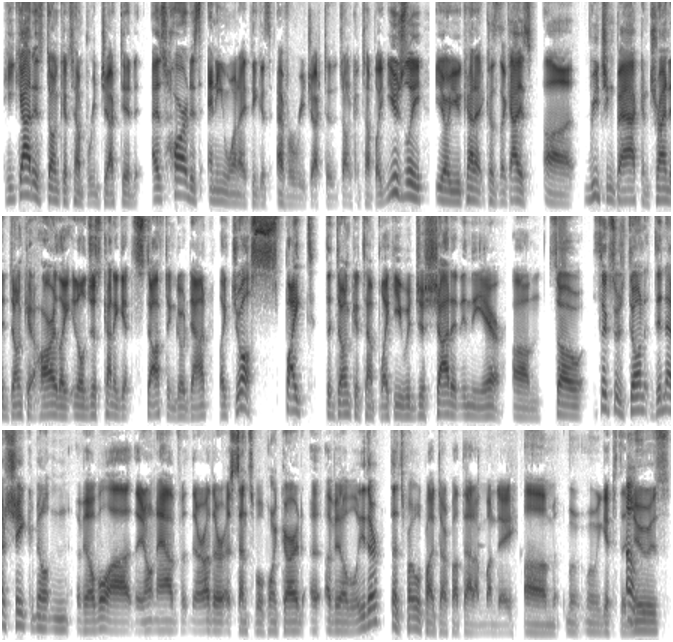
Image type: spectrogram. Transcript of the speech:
he got his dunk attempt rejected as hard as anyone I think has ever rejected a dunk attempt. Like usually, you know, you kind of because the guy's uh reaching back and trying to dunk it hard, like it'll just kind of get stuffed and go down. Like Joel spiked the dunk attempt like he would just shot it in the air. Um, so Sixers don't didn't have Shake Milton available. Uh, they don't have their other ostensible point guard uh, available either. That's probably we'll probably talk about that on Monday. Um, when, when we get to the oh, news.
